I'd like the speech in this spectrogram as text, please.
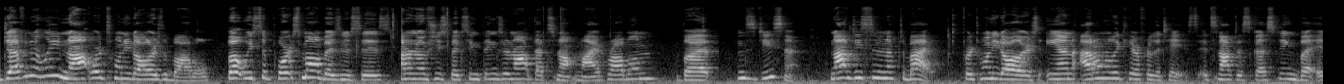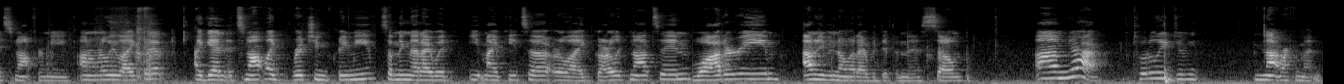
Definitely not worth twenty dollars a bottle. But we support small businesses. I don't know if she's fixing things or not. That's not my problem. But it's decent. Not decent enough to buy for twenty dollars. And I don't really care for the taste. It's not disgusting, but it's not for me. I don't really like it. Again, it's not like rich and creamy, something that I would eat my pizza or like garlic knots in. Watery. I don't even know what I would dip in this. So, um, yeah, totally do not recommend.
